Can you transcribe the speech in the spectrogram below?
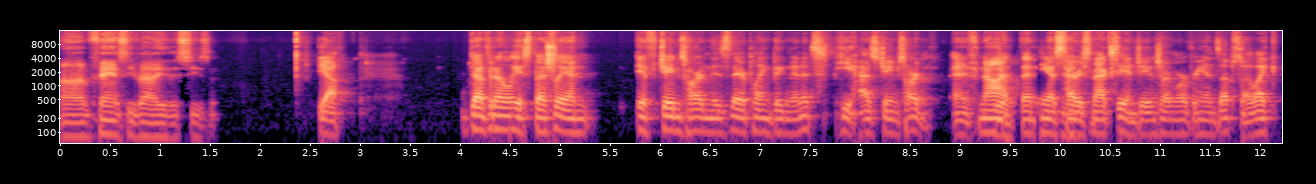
uh, fantasy value this season. Yeah, definitely, especially and if James Harden is there playing big minutes, he has James Harden, and if not, yeah. then he has Tyrese Maxey and James Harden wherever he ends up. So I like,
